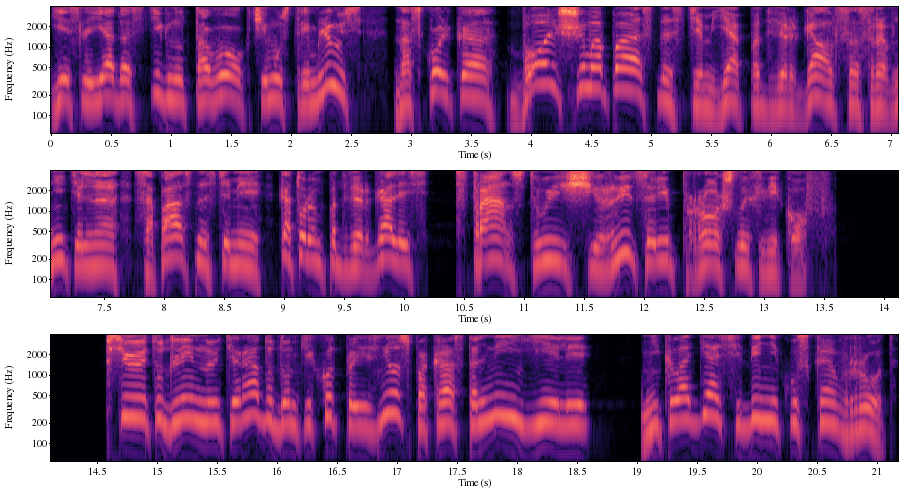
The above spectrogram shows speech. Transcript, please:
если я достигну того, к чему стремлюсь, насколько большим опасностям я подвергался сравнительно с опасностями, которым подвергались странствующие рыцари прошлых веков. Всю эту длинную тираду Дон Кихот произнес, пока остальные ели не кладя себе ни куска в рот,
